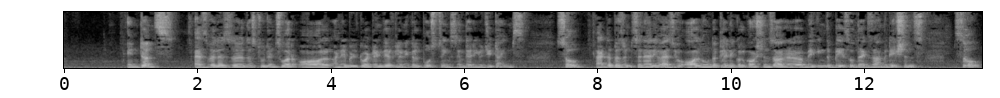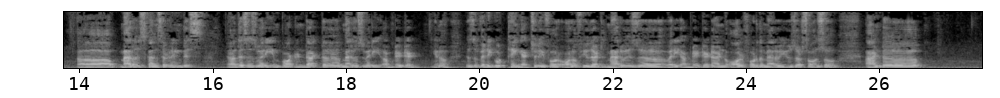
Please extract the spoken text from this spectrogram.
interns as well as uh, the students who are all unable to attend their clinical postings in their UG times. So at the present scenario, as you all know, the clinical questions are uh, making the base of the examinations. So uh, Marrow is considering this. Uh, this is very important that uh, Marrow is very updated. You know, this is a very good thing actually for all of you that Marrow is uh, very updated and all for the Marrow users also. And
